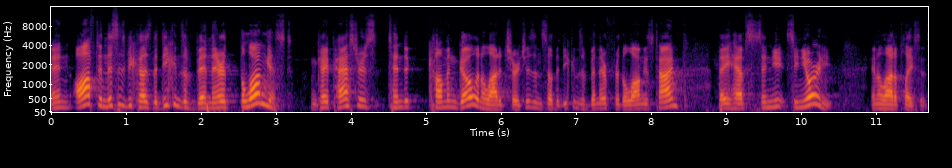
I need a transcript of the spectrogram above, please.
And often this is because the deacons have been there the longest. Okay, pastors tend to come and go in a lot of churches, and so the deacons have been there for the longest time. They have seniority in a lot of places.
